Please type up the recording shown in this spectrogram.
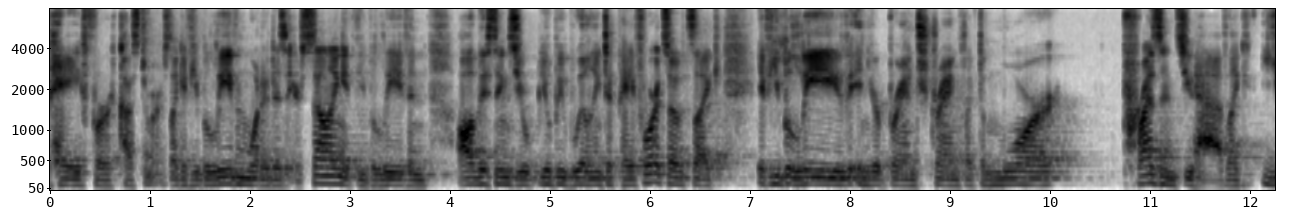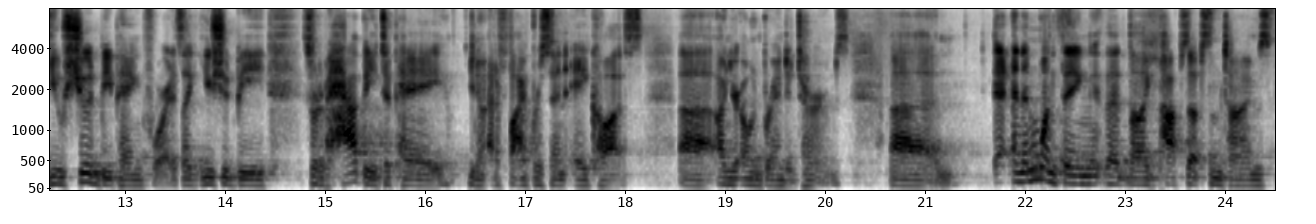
pay for customers. Like if you believe in what it is that you're selling if you believe in all these things you, you'll be willing to pay for it. So it's like if you believe in your brand strength like the more presence you have like you should be paying for it. It's like you should be sort of happy to pay you know at a 5% ACOS uh, on your own branded terms. Um, and then one thing that like pops up sometimes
